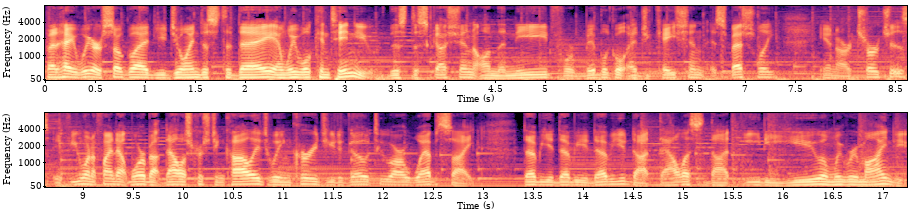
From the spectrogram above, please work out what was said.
But hey, we are so glad you joined us today, and we will continue this discussion on the need for biblical education, especially in our churches. If you want to find out more about Dallas Christian College, we encourage you to go to our website, www.dallas.edu, and we remind you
